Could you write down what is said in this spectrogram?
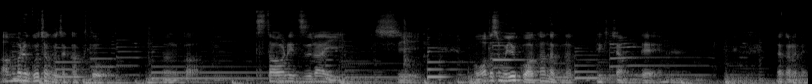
あんまりごちゃごちゃ書くとなんか伝わりづらいし私もよく分かんなくなってきちゃうんで、うん、だからね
